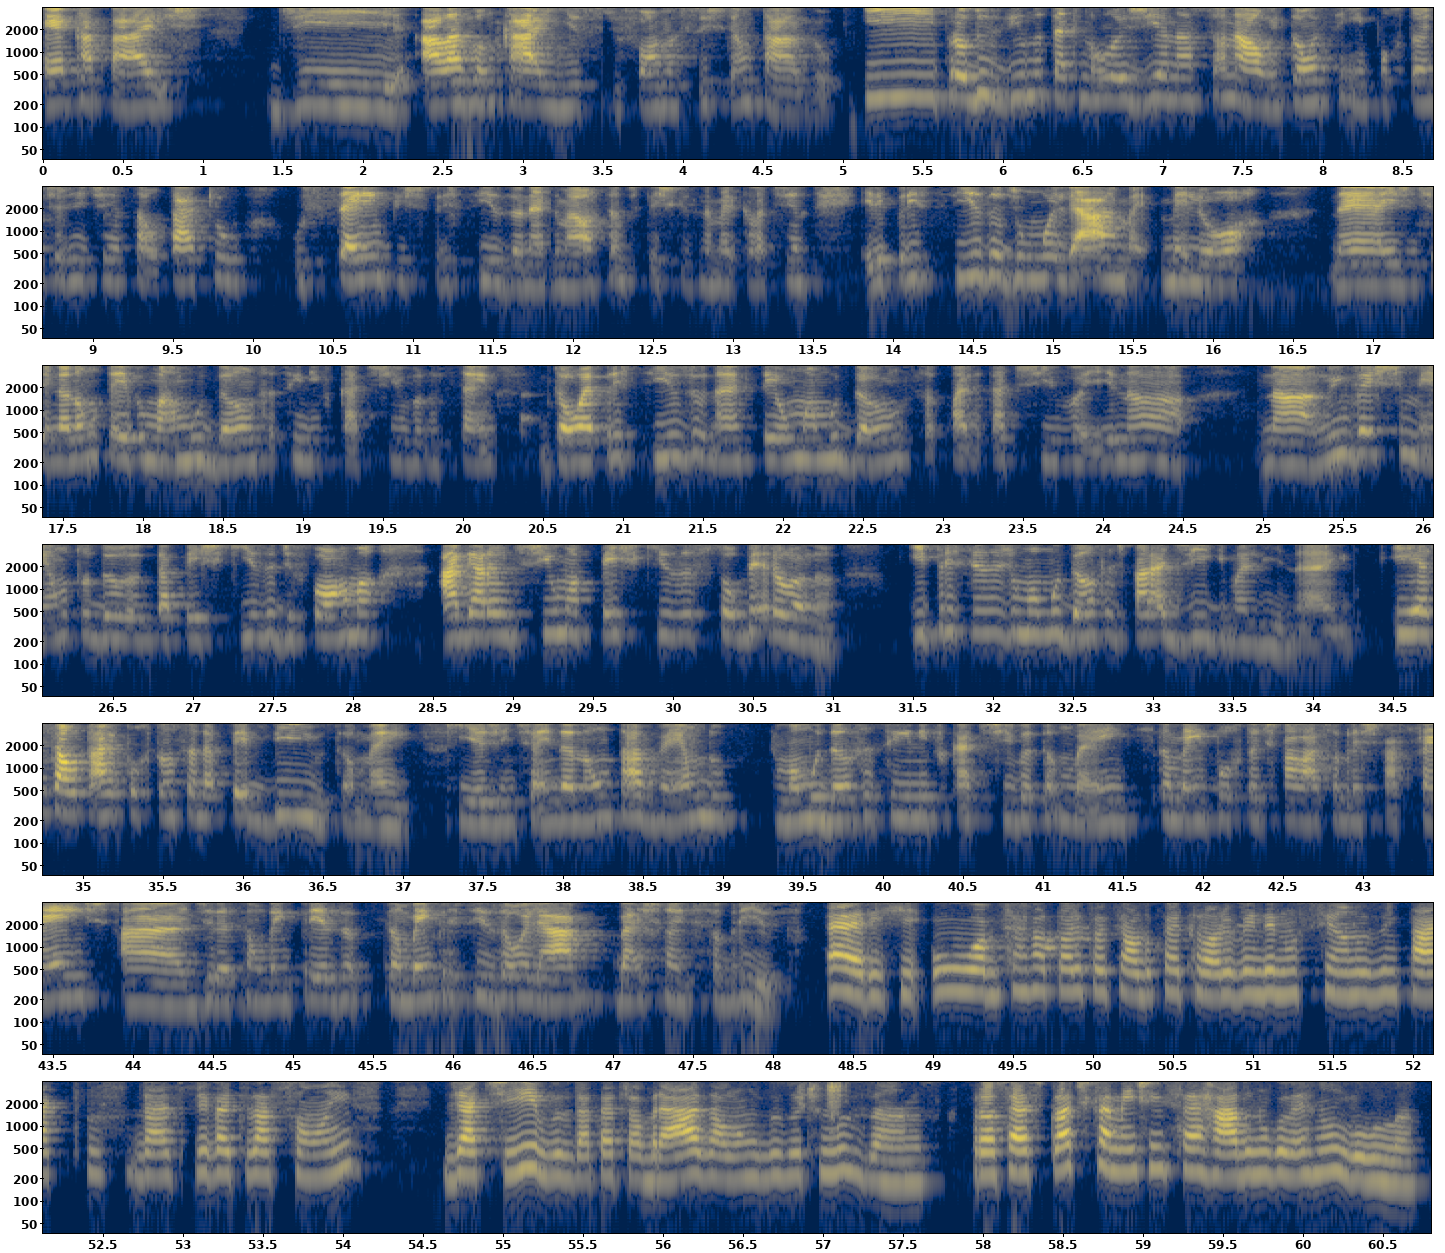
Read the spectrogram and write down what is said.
é capaz de alavancar isso de forma sustentável e produzindo tecnologia nacional. Então, assim, é importante a gente ressaltar que o, o SEMPES precisa, né, o maior centro de pesquisa na América Latina, ele precisa de um olhar melhor né? A gente ainda não teve uma mudança significativa no centro, então é preciso né, ter uma mudança qualitativa aí na, na, no investimento do, da pesquisa de forma a garantir uma pesquisa soberana e precisa de uma mudança de paradigma ali, né? E ressaltar a importância da PBio também, que a gente ainda não está vendo uma mudança significativa também. Também é importante falar sobre as FAFENs, a direção da empresa também precisa olhar bastante sobre isso. Eric, o Observatório Social do Petróleo vem denunciando os impactos das privatizações de ativos da Petrobras ao longo dos últimos anos. Processo praticamente encerrado no governo Lula.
